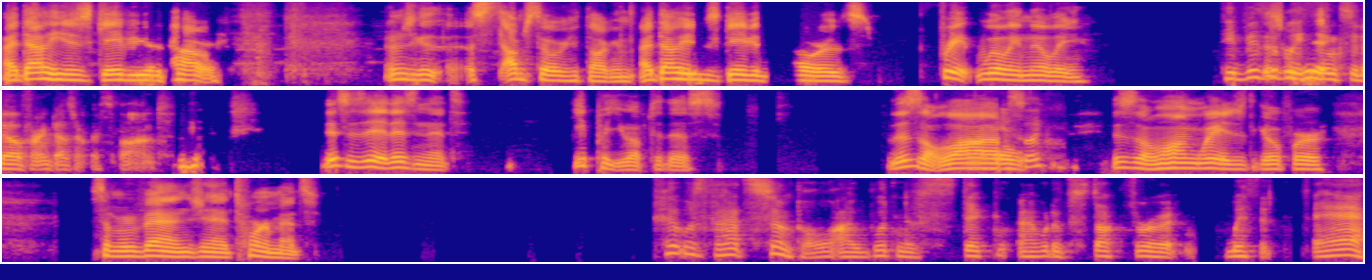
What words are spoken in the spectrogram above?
I doubt he just gave you the power. I'm just gonna, I'm still talking. I doubt he just gave you the powers free willy nilly. He visibly was it. thinks it over and doesn't respond. This is it, isn't it? He put you up to this. This is a lot. Obviously. this is a long way just to go for some revenge in a tournament. If it was that simple, I wouldn't have stick I would have stuck through it with it. Eh,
